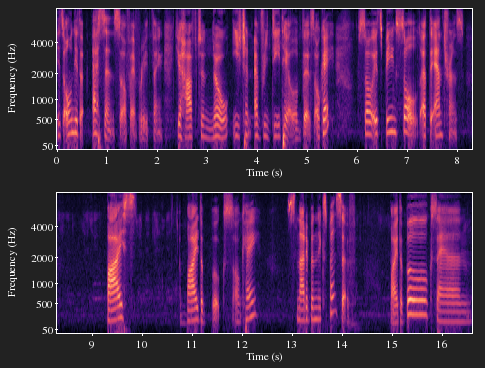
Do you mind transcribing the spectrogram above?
it's only the essence of everything. You have to know each and every detail of this, okay? So it's being sold at the entrance. Buy buy the books, okay? It's not even expensive. Buy the books and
